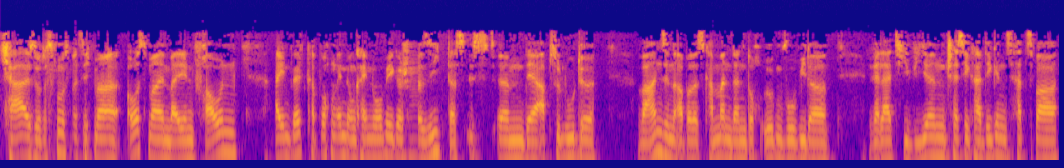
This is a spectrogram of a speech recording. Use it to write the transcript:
Ja, also das muss man sich mal ausmalen. Bei den Frauen ein Weltcup-Wochenende und kein norwegischer Sieg, das ist ähm, der absolute Wahnsinn, aber das kann man dann doch irgendwo wieder relativieren. Jessica Diggins hat zwar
